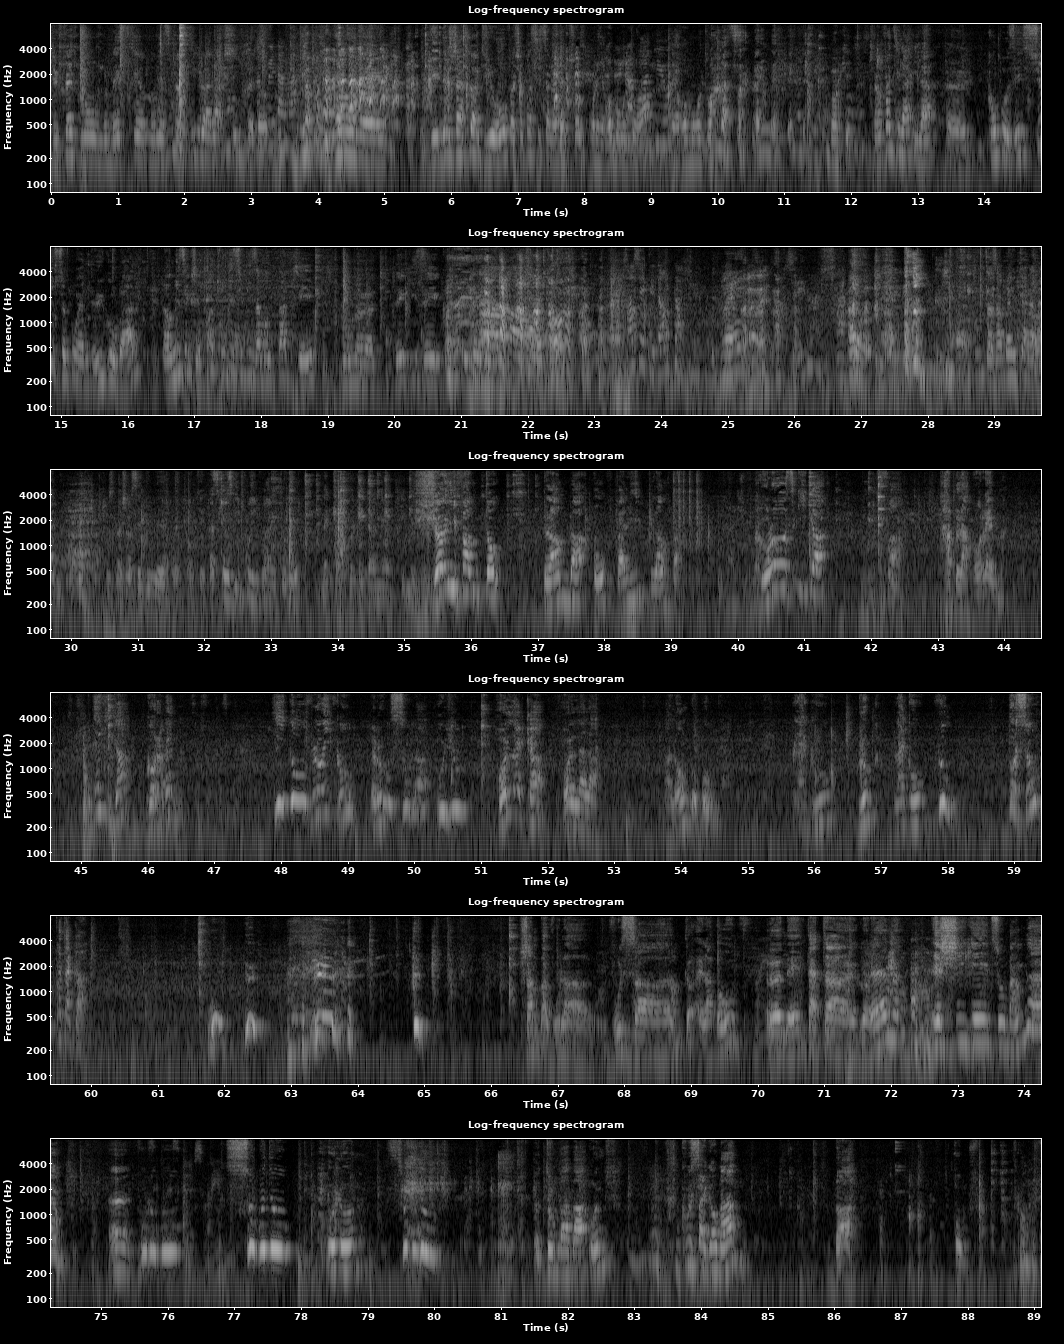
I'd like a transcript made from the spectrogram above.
du fait de mon, mon esprit, mon esprit un petit peu anarchique, typiquement des, des Neuchâtelois du haut, enfin je sais pas si c'est la même chose pour les remontois, les remontois. ok. En fait, il a, il a euh, composé sur ce poème de Hugo Ball. L'ennui, c'est que j'ai pas trouvé suffisamment de papier pour me déguiser comme Hugo Ball à l'époque. Ça, c'était dans le tas. Alors, ça s'appelle Caravane. J'espère que j'ai assez de lumière. ouais, ok. Parce qu'il faut, il faut, il faut lire. Mets-toi à côté il est Joli fanto, plamba o fali plamba. Gros giga, fa, habla horem. Egiga goramen. Higo vloiko, rusula uyu, holaka holala. Alongo boum. Blago, blunk, blago, blum. Bosso pataka. Shamba vula vusa elabo, ne tata gorem, eshige tsubanda, euh, vulubu, subudu, ulum, subudu, tumbaba unf, Kos seg, go man. Da Komf. Komf.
